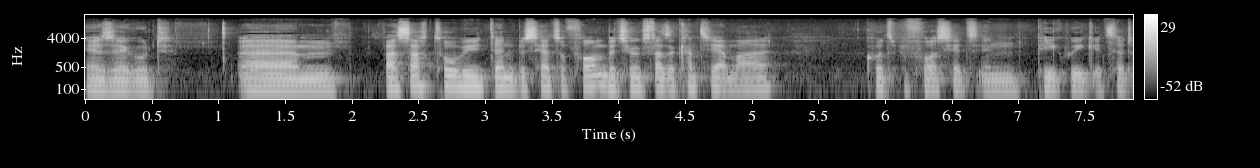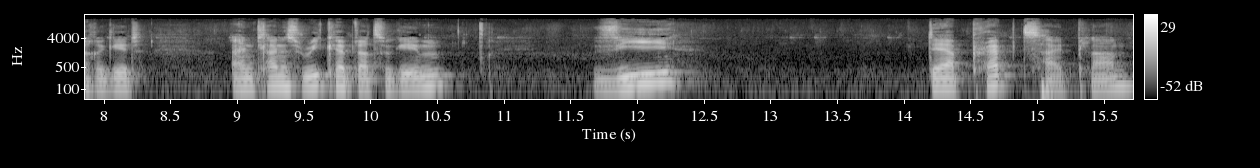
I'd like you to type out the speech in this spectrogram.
Ja, sehr gut. Ähm, was sagt Tobi denn bisher zur Form? Beziehungsweise kannst du ja mal, kurz bevor es jetzt in Peak Week etc. geht, ein kleines Recap dazu geben, wie der Prep-Zeitplan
